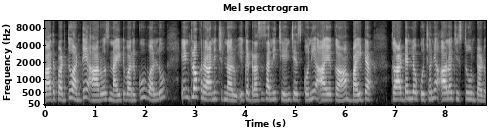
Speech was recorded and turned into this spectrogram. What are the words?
బాధపడుతూ అంటే ఆ రోజు నైట్ వరకు వాళ్ళు ఇంట్లోకి రానిచ్చున్నారు. ఇక డ్రెస్సెస్ అన్నీ చేంజ్ చేసుకొని ఆ యొక్క బయట గార్డెన్లో కూర్చొని ఆలోచిస్తూ ఉంటాడు.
